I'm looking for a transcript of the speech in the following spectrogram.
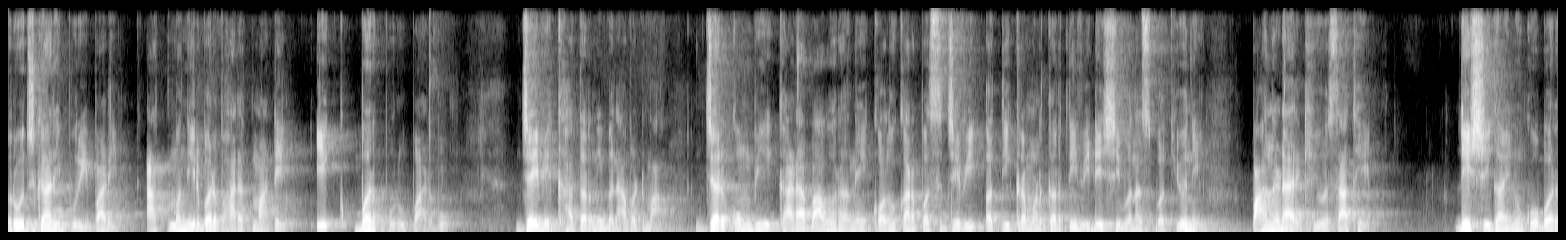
રોજગારી પૂરી પાડી આત્મનિર્ભર ભારત માટે એક બળ પૂરું પાડવું. જૈવિક ખાતરની બનાવટમાં જરકુંભી ગાડાબાવર અને કોનોકાર્પસ જેવી અતિક્રમણ કરતી વિદેશી વનસ્પતિઓની પાનડારખીઓ સાથે દેશી ગાયનું ગોબર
